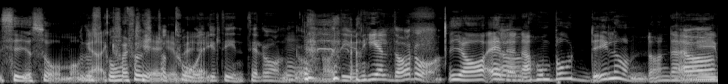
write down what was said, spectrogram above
si och så många kvarter iväg. Då ska hon först ta tåget in till London och det är ju en hel dag då. Ja, eller ja. när hon bodde i London där ja. i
